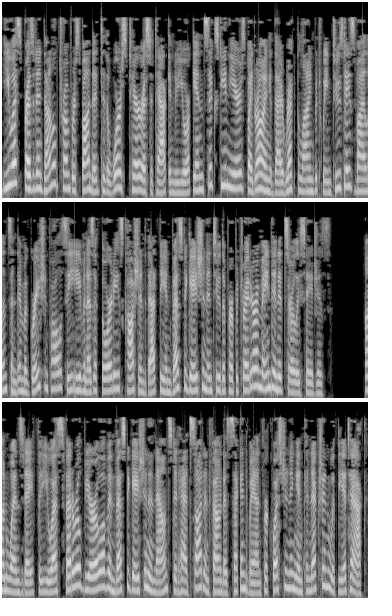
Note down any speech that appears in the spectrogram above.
U.S. President Donald Trump responded to the worst terrorist attack in New York in 16 years by drawing a direct line between Tuesday's violence and immigration policy even as authorities cautioned that the investigation into the perpetrator remained in its early stages. On Wednesday, the U.S. Federal Bureau of Investigation announced it had sought and found a second man for questioning in connection with the attack.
